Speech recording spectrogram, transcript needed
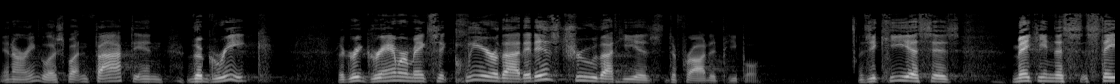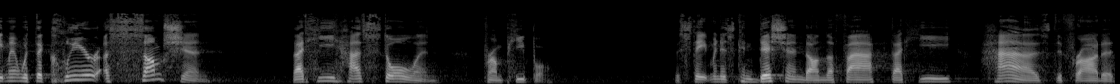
in our English, but in fact, in the Greek, the Greek grammar makes it clear that it is true that he has defrauded people. Zacchaeus is making this statement with the clear assumption that he has stolen from people. The statement is conditioned on the fact that he has defrauded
